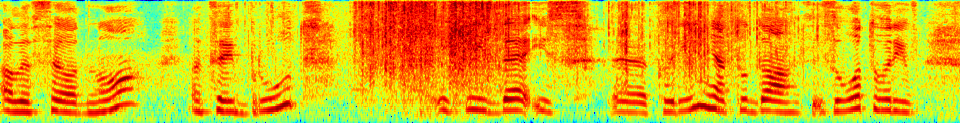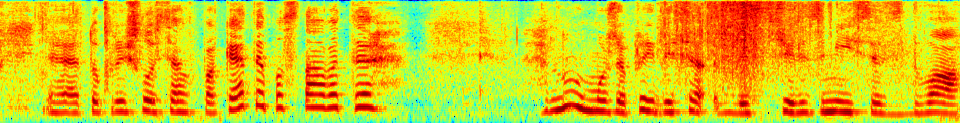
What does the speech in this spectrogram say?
але все одно оцей бруд, який йде із е, коріння туди, з отворів, е, то прийшлося в пакети поставити. Ну, може, прийдеться десь через місяць-два,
